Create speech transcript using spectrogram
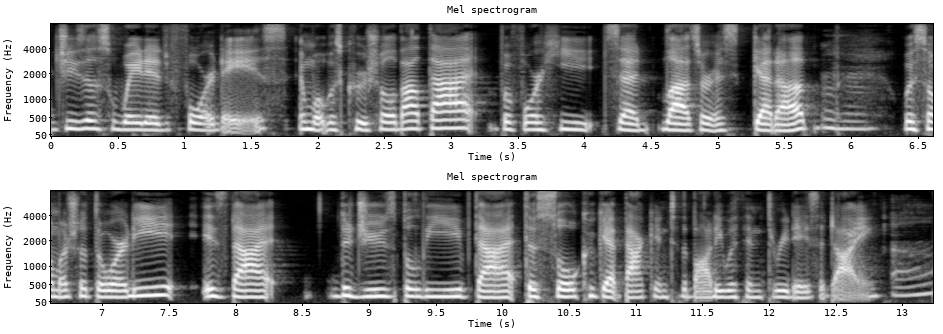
Jesus waited four days. And what was crucial about that before he said, Lazarus, get up, Mhm. with so much authority is that the Jews believed that the soul could get back into the body within three days of dying. oh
